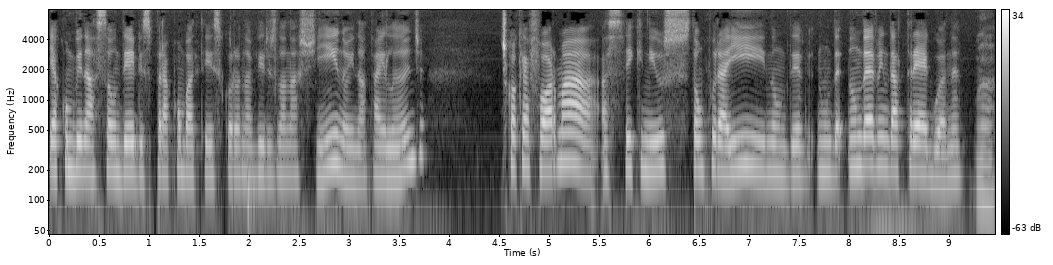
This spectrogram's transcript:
e a combinação deles para combater esse coronavírus lá na China e na Tailândia. De qualquer forma, as fake news estão por aí e não, deve, não, de, não devem dar trégua, né? É.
